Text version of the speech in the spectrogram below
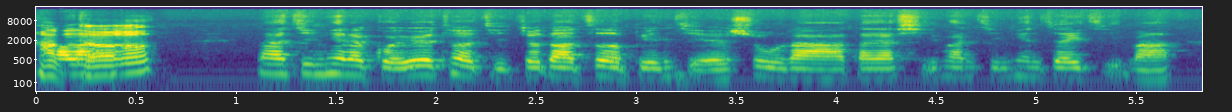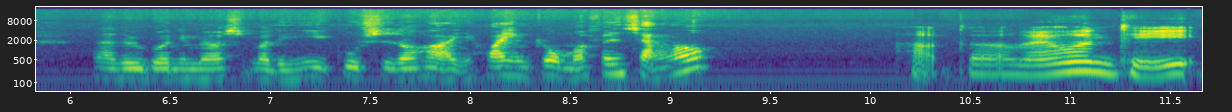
好的。那今天的鬼月特辑就到这边结束啦！大家喜欢今天这一集吗？那如果你们有什么灵异故事的话，也欢迎跟我们分享哦。好的，没问题。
